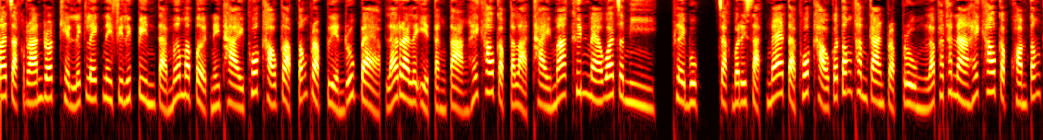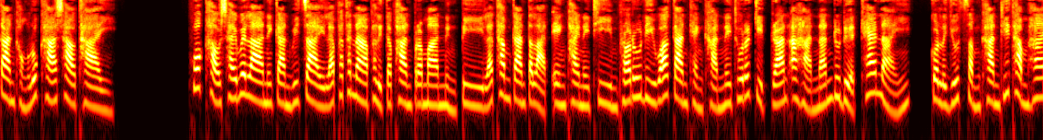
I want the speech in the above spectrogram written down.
มาจากร้านรถเข็นเล็ก ๆ ในฟิลิปปินส์แต่เมื่อมาเปิดในไทย พวกเขากลับต้องปรับเปลี่ยนรูปแบบและรายละเอียดต่างๆ ให้เข้ากับตลาดไทยมากขึ้นแม้ว่าจะมี Playbook จากบริษัทแม่แต่พวกเขาก็ต้องทำการปรับปรุง และพัฒนาให้เข้ากับความต้องการของลูกค้าชาวไทย พวกเขาใช้เวลาในการวิจัยและพัฒนาผลิตภัณฑ์ประมาณ 1 ปี และทำการตลาดเองภายในทีม เพราะรู้ดีว่าการแข่งขันในธุรกิจร้านอาหารนั้นดูเดือดแค่ไหน กลยุทธ์สำคัญที่ทำให้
